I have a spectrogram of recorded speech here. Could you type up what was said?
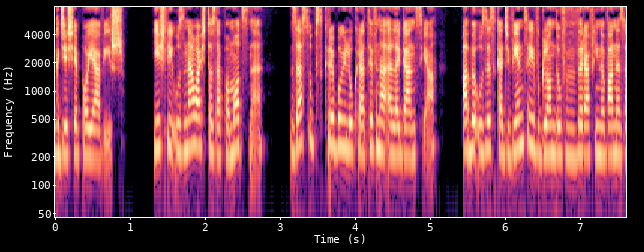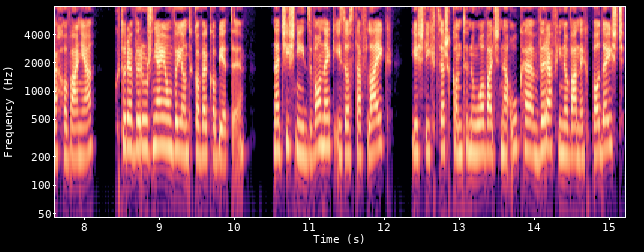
gdzie się pojawisz. Jeśli uznałaś to za pomocne, zasubskrybuj lukratywna elegancja, aby uzyskać więcej wglądów w wyrafinowane zachowania, które wyróżniają wyjątkowe kobiety. Naciśnij dzwonek i zostaw like, jeśli chcesz kontynuować naukę wyrafinowanych podejść,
